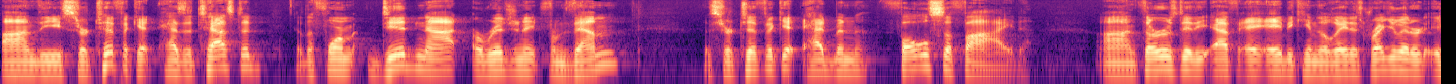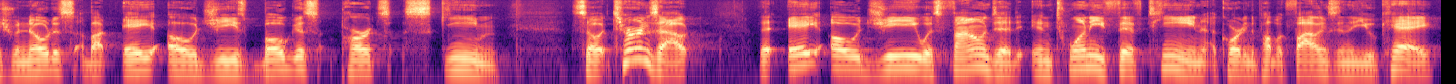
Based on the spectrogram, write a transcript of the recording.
on the certificate has attested that the form did not originate from them. The certificate had been falsified. On Thursday, the FAA became the latest regulator to issue a notice about AOG's bogus parts scheme. So it turns out that AOG was founded in 2015, according to public filings in the UK.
